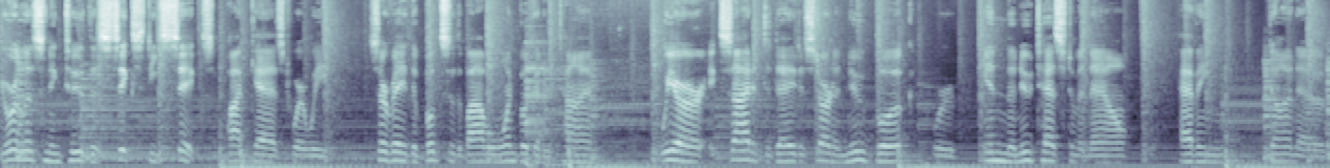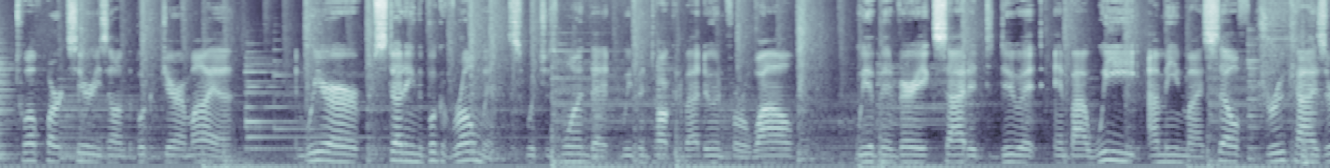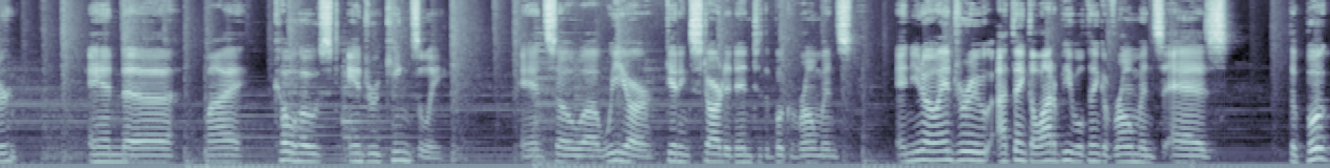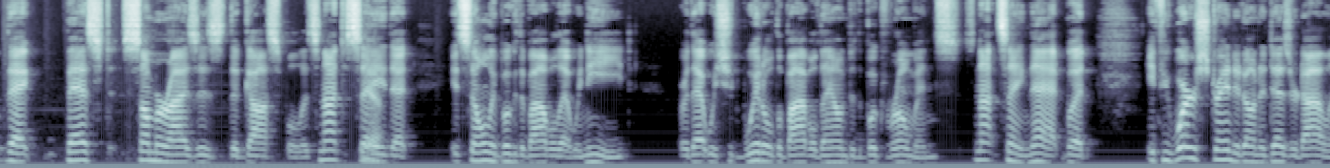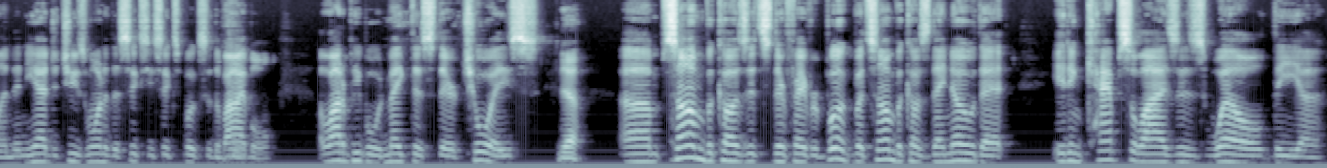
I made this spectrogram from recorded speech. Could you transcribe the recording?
You're listening to the 66 podcast where we survey the books of the Bible one book at a time. We are excited today to start a new book. We're in the New Testament now, having done a 12 part series on the book of Jeremiah. And we are studying the book of Romans, which is one that we've been talking about doing for a while. We have been very excited to do it. And by we, I mean myself, Drew Kizer, and uh, my co host, Andrew Kingsley. And so uh, we are getting started into the book of Romans. And you know, Andrew, I think a lot of people think of Romans as the book that best summarizes the gospel. It's not to say Yeah. that it's the only book of the Bible that we need or that we should whittle the Bible down to the book of Romans. It's not saying that, but if you were stranded on a desert island and you had to choose one of the 66 books of the Bible, a lot of people would make this their choice. Yeah. Um, some because it's their favorite book, but some because they know that it encapsulizes well the. Uh,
